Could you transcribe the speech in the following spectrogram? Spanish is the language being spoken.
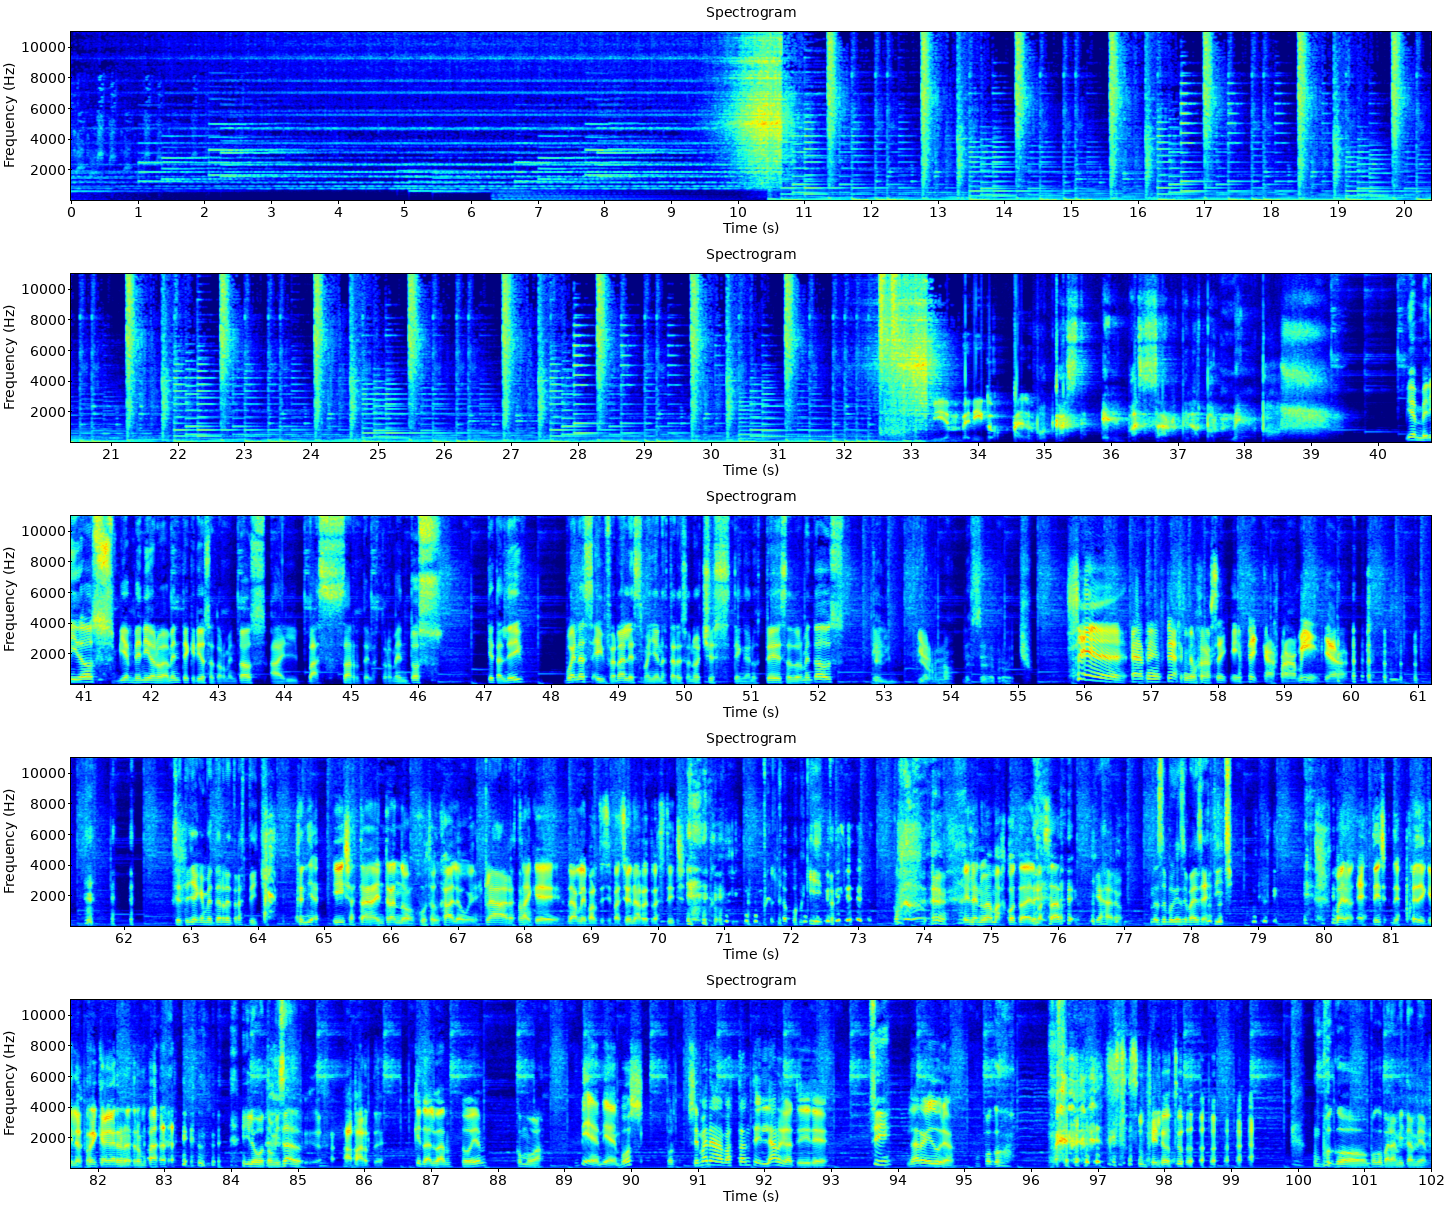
Bienvenidos, bienvenidos nuevamente, queridos atormentados, al Bazar de los Tormentos. ¿Qué tal, Dave? Buenas e infernales mañanas, tardes o noches tengan ustedes atormentados. Que el infierno les sea de provecho. Sí, el infierno significa familia. Se tenía que meter retras Stitch. Tenía- y ya está entrando justo en Halloween. Claro, estamos Hay que darle participación a Retro Stitch. falta poquito. es la nueva mascota del bazar. Claro. No sé por qué se parece a Stitch. Bueno, Stitch después de que lo recagaron a trompada. Y lo botomizado. Aparte. ¿Qué tal, Bam? ¿Todo bien? ¿Cómo va? Bien, bien. ¿Vos? Por semana bastante larga, te diré. Sí, Larga y dura. un poco. Sos un pelotudo. Un poco, un poco para mí también.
